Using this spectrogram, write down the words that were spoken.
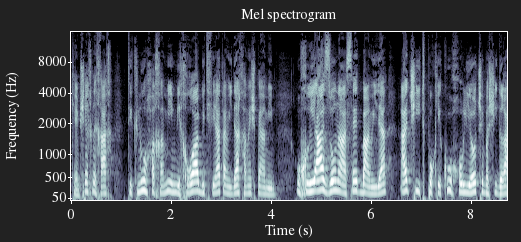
כהמשך לכך, תקנו חכמים לכרוע בתפילת עמידה חמש פעמים, וקריאה זו נעשית בעמידה עד שיתפוקקו חוליות שבשדרה,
